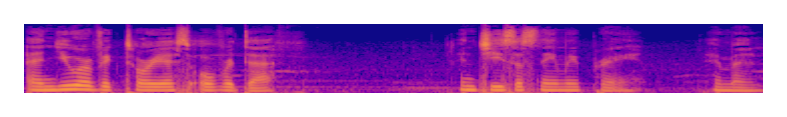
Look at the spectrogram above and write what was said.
and you are victorious over death. In Jesus' name we pray. Amen.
